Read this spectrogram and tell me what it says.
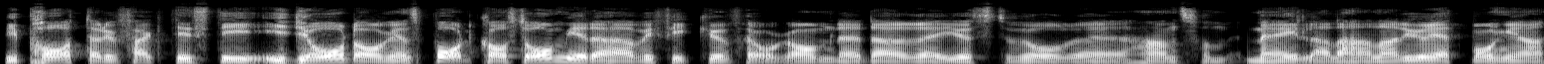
vi pratade faktiskt i, i gårdagens podcast om ju det här. Vi fick ju en fråga om det där eh, just vår, eh, han som mejlade, han hade ju rätt många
